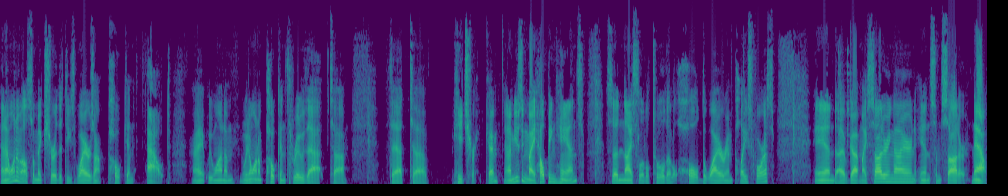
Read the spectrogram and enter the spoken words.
And I want to also make sure that these wires aren't poking out. Right? We want them. We don't want them poking through that uh, that uh, heat shrink. Okay, and I'm using my helping hands. It's a nice little tool that'll hold the wire in place for us. And I've got my soldering iron and some solder. Now,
